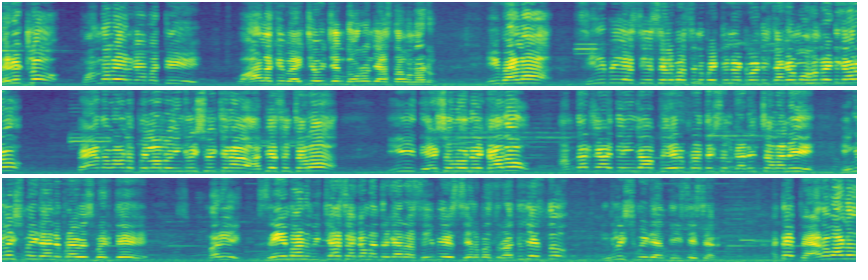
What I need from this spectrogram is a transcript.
మెరిట్లో పొందలేరు కాబట్టి వాళ్ళకి వైద్య విద్యను దూరం చేస్తూ ఉన్నాడు. ఈవేళ సిబిఎస్ఈ సిలబస్ను పెట్టినటువంటి జగన్మోహన్ రెడ్డి గారు పేదవాళ్ళ పిల్లలు ఇంగ్లీష్ విద్యను అభ్యసించాలా? ఈ దేశంలోనే కాదు అంతర్జాతీయంగా పేరు ప్రతిష్టలు గడించాలని ఇంగ్లీష్ మీడియాన్ని ప్రవేశపెడితే మరి శ్రీమాన్ విద్యాశాఖ మంత్రి గారు సిబిఎస్ సిలబస్ రద్దు చేస్తూ ఇంగ్లీష్ మీడియాన్ని తీసేశారు. అంటే పేదవాళ్ళు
